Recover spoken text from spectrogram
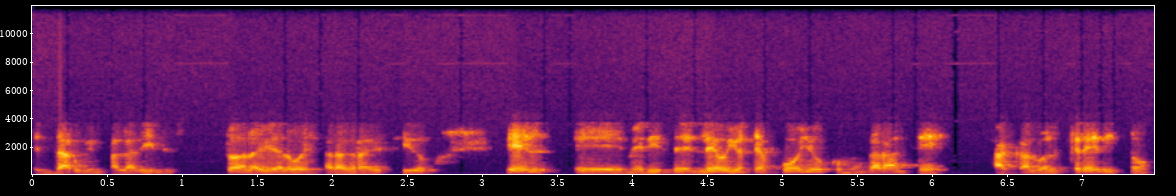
el Darwin Paladines, toda la vida le voy a estar agradecido. Él eh, me dice, Leo, yo te apoyo como un garante, sácalo al crédito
